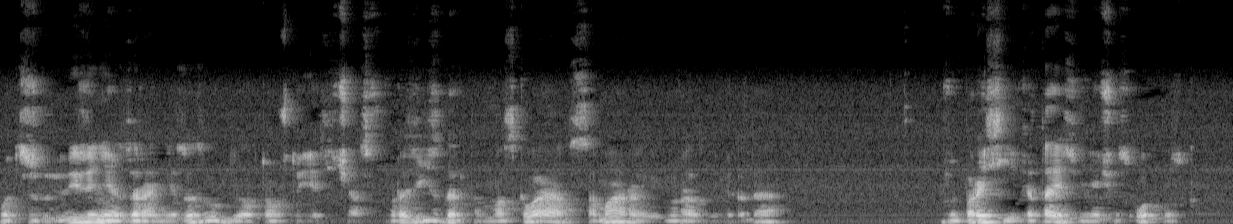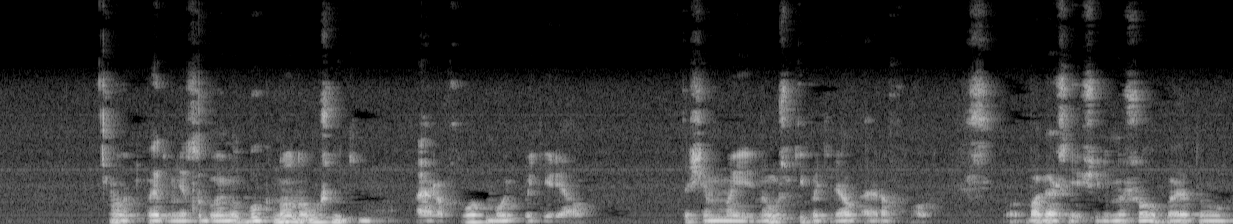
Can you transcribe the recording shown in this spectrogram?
Вот, извиняюсь заранее за звук. Дело в том, что я сейчас в разъездах, там Москва, Самара, ну, разные города. По России катаюсь, у меня сейчас отпуск. Вот, поэтому у меня с собой ноутбук, но наушники Аэрофлот мой потерял. Точнее, мои наушники потерял Аэрофлот. Багаж я еще не нашел, поэтому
